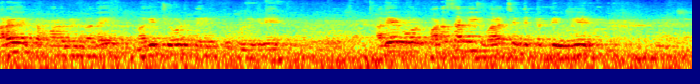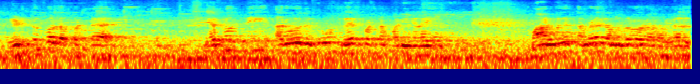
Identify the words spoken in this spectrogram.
வரவேற்கப்படும் என்பதை மகிழ்ச்சியோடு தெரிவித்துக் கொள்கிறேன். அதேபோல் வடசென்னை வளர்ச்சி திட்டத்தின் கீழ் எடுத்துக்கொள்ளப்பட்ட இருநூத்தி அறுபதுக்கும் மேற்பட்ட பணிகளை மாண்பு தமிழக முதல்வர் அவர்கள்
